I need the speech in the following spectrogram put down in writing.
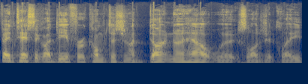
Fantastic idea for a competition. I don't know how it works logically.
